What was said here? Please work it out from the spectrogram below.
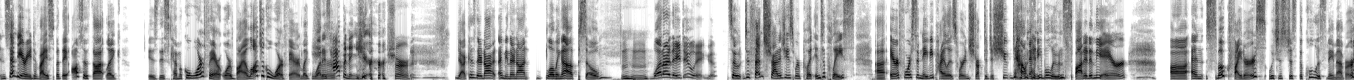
incendiary device, but they also thought, like, is this chemical warfare or biological warfare? Like, what sure. is happening here? Sure. yeah, because they're not, I mean, they're not blowing up. So, mm-hmm. what are they doing? So, defense strategies were put into place. Uh, Air Force and Navy pilots were instructed to shoot down any balloons spotted in the air. Uh, and smoke fighters, which is just the coolest name ever.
